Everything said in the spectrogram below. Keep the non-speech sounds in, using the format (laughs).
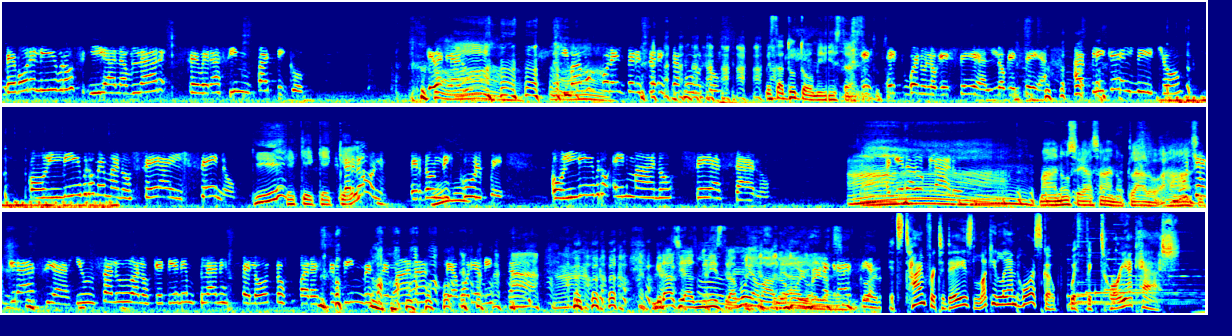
Devore libros y al hablar se verá simpático. ¿Queda claro? Ah, Y vamos con el tercer estatuto. estatuto, ministra. Es- estatuto. es- bueno, lo que sea, lo que sea. Aplique el dicho, con libro me manosea el seno. ¿Qué? ¿Qué, qué, qué, qué? Perdón, perdón, ¿Cómo? disculpe. Con libro en mano, sea sano. Ah, ¿Ha quedado claro? Mano sea sano, claro. Ah, sí. Muchas gracias y un saludo a los que tienen planes pelotos para este fin de (laughs) semana de amor y amistad. (laughs) Gracias, ministra. Muy amable. Muy. It's time for today's Lucky Land horoscope with Victoria Cash.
